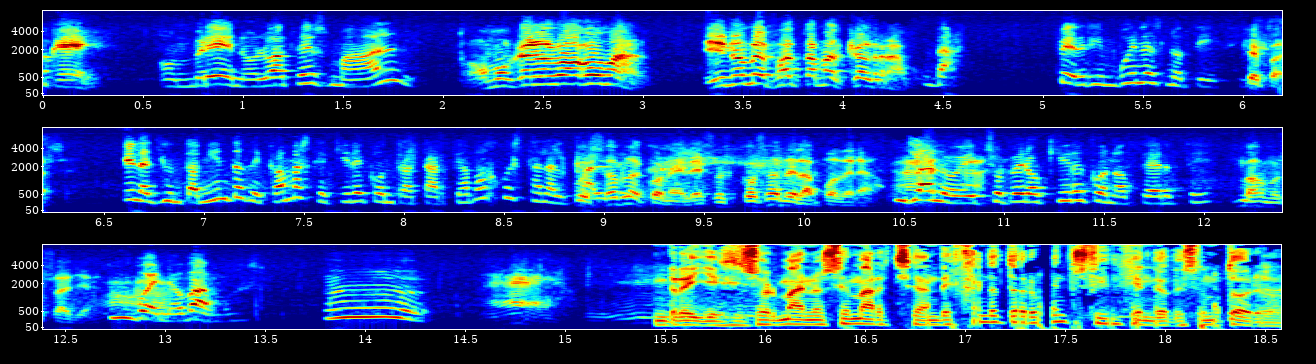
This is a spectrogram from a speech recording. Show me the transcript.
¡Ole! ¿Y yo qué? Hombre, no lo haces mal. ¿Cómo que no lo hago mal? Y no me falta más que el rabo. Va. Pedrín, buenas noticias. ¿Qué pasa? El ayuntamiento de Camas que quiere contratarte. Abajo está el alcalde. Pues habla con él, eso es cosa del apoderado. Ya lo he hecho, pero quiere conocerte. Vamos allá. Bueno, vamos. Mm. Reyes y su hermano se marchan dejando a Tormentos fingiendo que es un toro.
